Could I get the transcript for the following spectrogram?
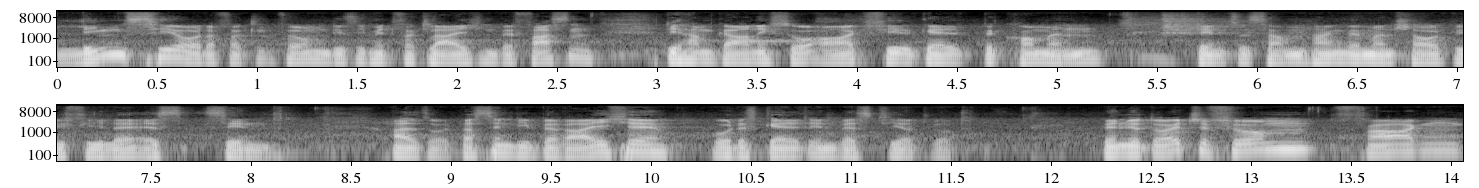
links hier oder Firmen, die sich mit Vergleichen befassen, die haben gar nicht so arg viel Geld bekommen, den Zusammenhang, wenn man schaut, wie viele es sind. Also, das sind die Bereiche, wo das Geld investiert wird. Wenn wir deutsche Firmen fragen,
